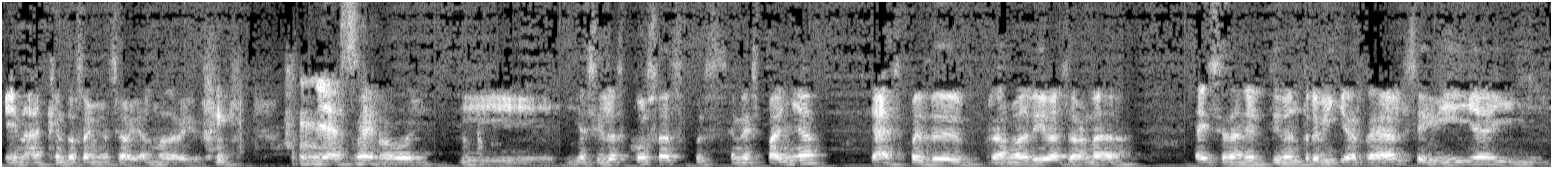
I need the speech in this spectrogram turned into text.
Y nada, que en dos años se vaya al Madrid. Ya sé. Y, y así las cosas, pues en España, ya después de Real Madrid y Barcelona, ahí se dan el tiro entre Villarreal, Sevilla y,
